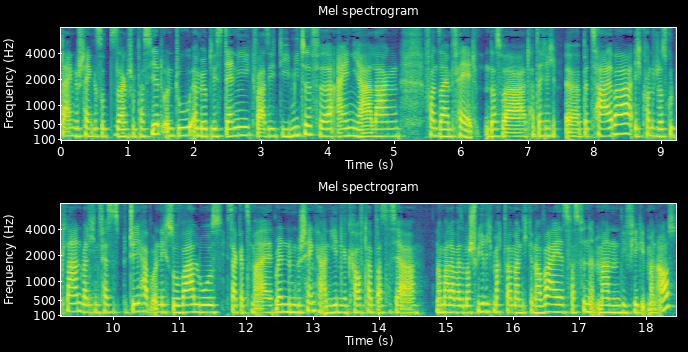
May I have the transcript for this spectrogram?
Dein Geschenk ist sozusagen schon passiert und du ermöglichst Danny quasi die Miete für ein Jahr lang von seinem Feld. Und das war tatsächlich äh, bezahlbar. Ich konnte das gut planen, weil ich ein festes Budget habe und nicht so wahllos, ich sag jetzt mal, random Geschenke an jeden gekauft habe, was das ja normalerweise mal schwierig macht, weil man nicht genau weiß, was findet man, wie viel gibt man aus.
